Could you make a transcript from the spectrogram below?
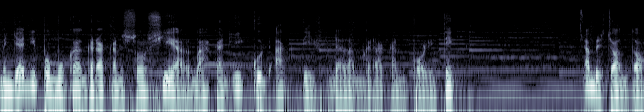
menjadi pemuka gerakan sosial, bahkan ikut aktif dalam gerakan politik. Ambil contoh,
